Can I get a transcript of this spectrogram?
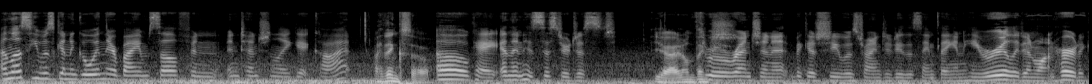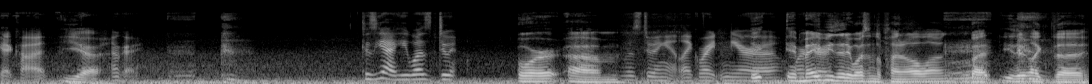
unless he was going to go in there by himself and intentionally get caught. I think so. Oh, okay. And then his sister just Yeah, I don't think. threw sh- a wrench in it because she was trying to do the same thing and he really didn't want her to get caught. Yeah. Okay. Cuz yeah, he was doing Or um, was doing it like right near a it, it may be that it wasn't the plan all along, but either like the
